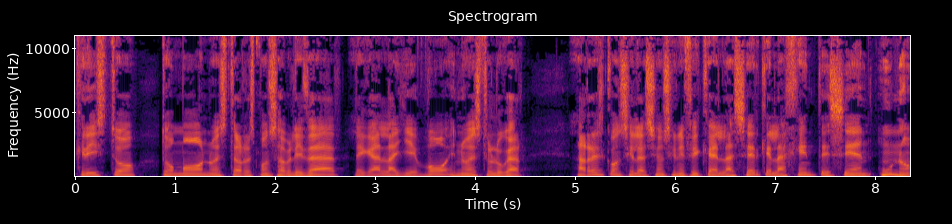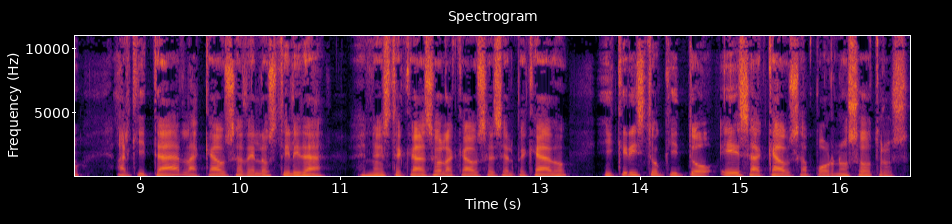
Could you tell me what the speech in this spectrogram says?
Cristo tomó nuestra responsabilidad legal, la llevó en nuestro lugar. La reconciliación significa el hacer que la gente sean uno al quitar la causa de la hostilidad. En este caso, la causa es el pecado, y Cristo quitó esa causa por nosotros.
